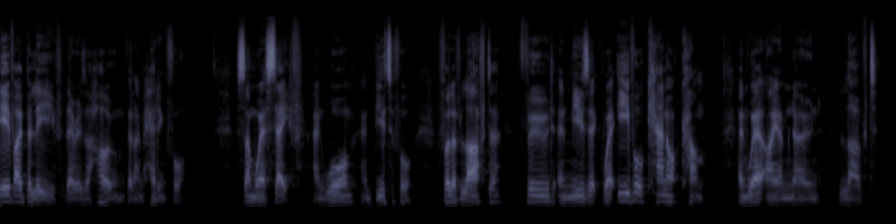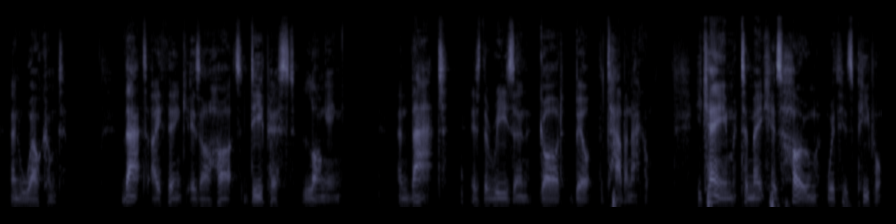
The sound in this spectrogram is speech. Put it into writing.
if I believe there is a home that I'm heading for. Somewhere safe and warm and beautiful, full of laughter, food, and music, where evil cannot come, and where I am known, loved, and welcomed. That, I think, is our heart's deepest longing. And that is the reason God built the tabernacle. He came to make his home with his people.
